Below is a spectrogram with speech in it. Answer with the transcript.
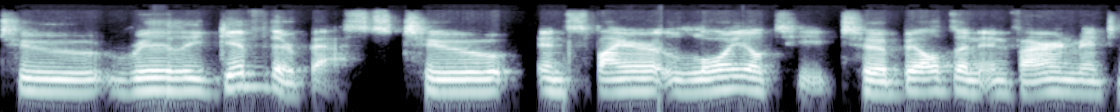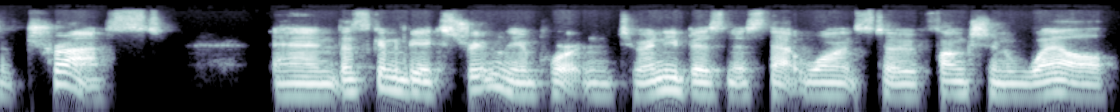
to really give their best, to inspire loyalty, to build an environment of trust. And that's going to be extremely important to any business that wants to function well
